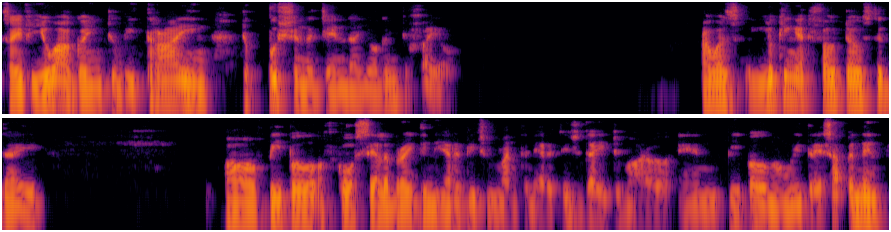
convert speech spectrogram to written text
So if you are going to be trying to push an agenda, you're going to fail. I was looking at photos today of people, of course, celebrating Heritage Month and Heritage Day tomorrow, and people normally dress up, and then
